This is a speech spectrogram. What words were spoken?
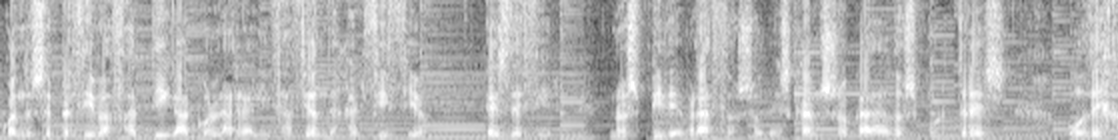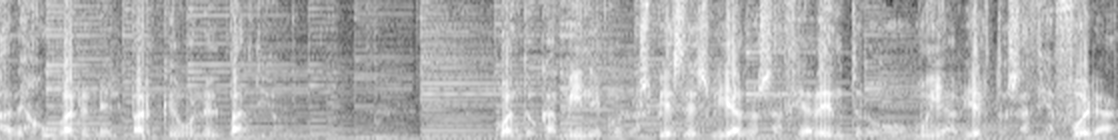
cuando se perciba fatiga con la realización de ejercicio, es decir, nos pide brazos o descanso cada dos por tres o deja de jugar en el parque o en el patio. Cuando camine con los pies desviados hacia adentro o muy abiertos hacia afuera,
